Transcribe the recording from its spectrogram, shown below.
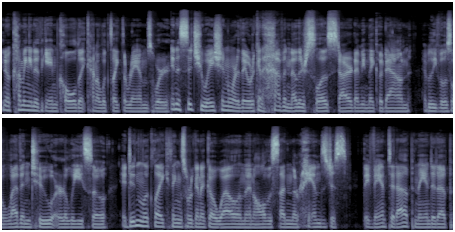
you know, coming into the game cold, it kind of looked like the Rams were in a situation where they were going to have another slow start. I mean, they go down, I believe it was 11 2 early. So it didn't look like things were going to go well. And then all of a sudden, the Rams just, they vamped it up and they ended up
